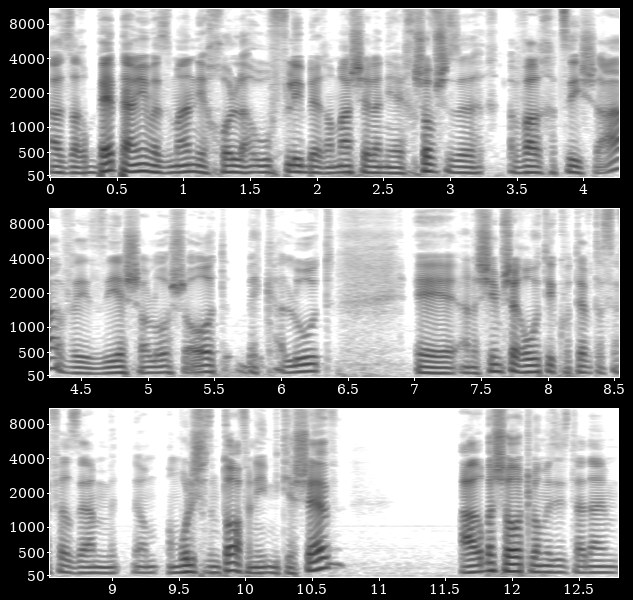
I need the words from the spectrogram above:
אז הרבה פעמים הזמן יכול לעוף לי ברמה של אני אחשוב שזה עבר חצי שעה, וזה יהיה שלוש שעות בקלות. אה, אנשים שראו אותי כותב את הספר, זה היה, אמרו לי שזה מטורף, אני מתיישב, ארבע שעות לא מזיז את הידיים,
